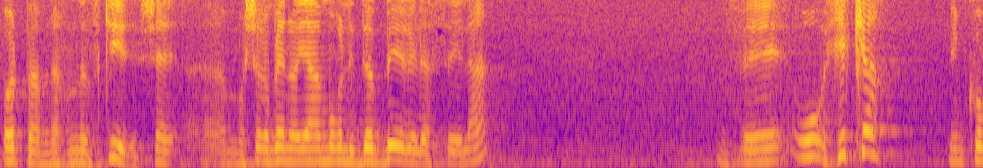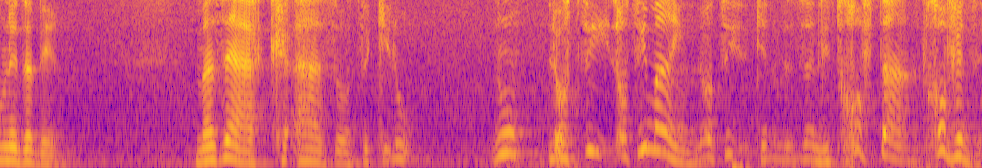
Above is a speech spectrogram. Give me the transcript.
עוד פעם, אנחנו נזכיר שמשה רבנו היה אמור לדבר אל הסלע והוא הכה במקום לדבר. מה זה ההכאה הזאת? זה כאילו, נו, להוציא, להוציא מים, להוציא, כן, זה, לדחוף, את, לדחוף את זה.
